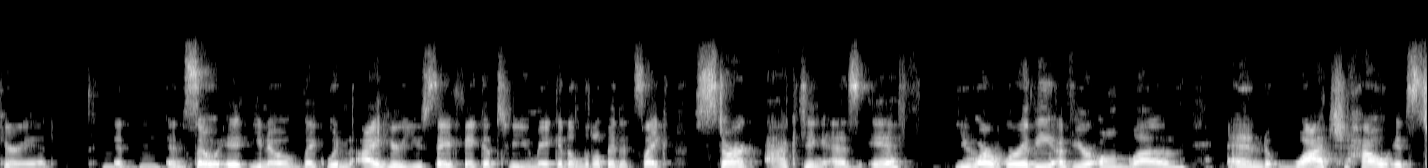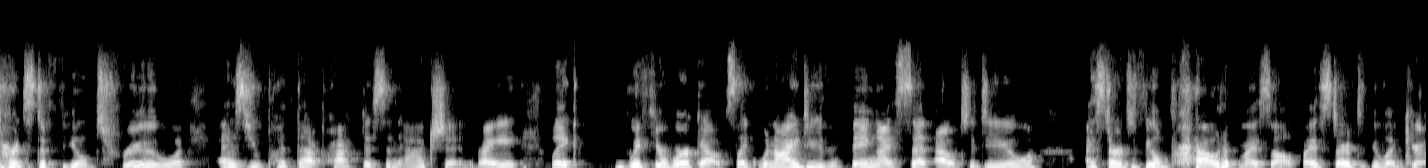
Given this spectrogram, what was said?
Period. Mm-hmm. And, and so it, you know, like when I hear you say fake it till you make it a little bit, it's like start acting as if you yeah. are worthy of your own love and watch how it starts to feel true as you put that practice in action, right? Like with your workouts, like when I do the thing I set out to do, I start to feel proud of myself. I start to feel like, yeah,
